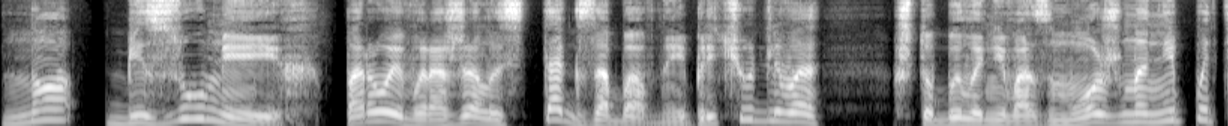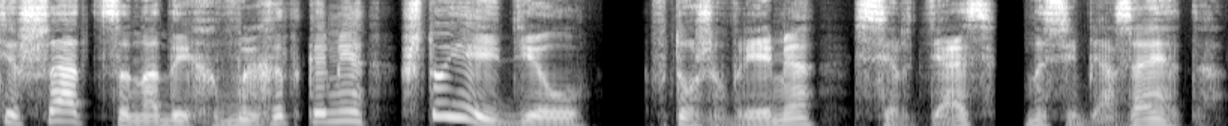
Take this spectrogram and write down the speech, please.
но безумие их порой выражалось так забавно и причудливо, что было невозможно не потешаться над их выходками, что я и делал, в то же время сердясь на себя за это.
